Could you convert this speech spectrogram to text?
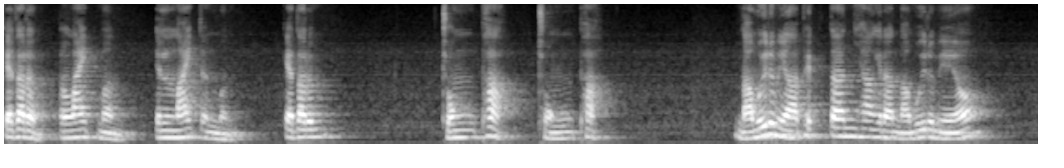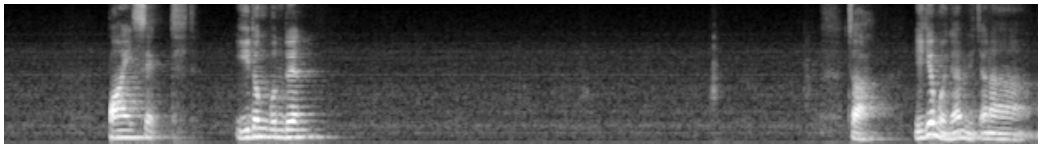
깨달음 enlightenment enlightenment. 깨달음 종파 종파 나무 이름이야. 백단향이란 나무 이름이에요. bisected. 이등분된 자, 이게 뭐냐면 있잖아.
